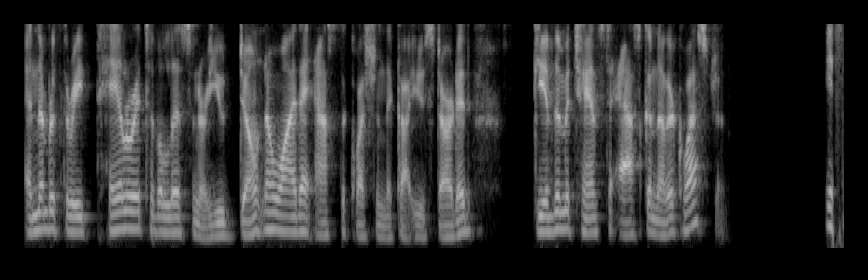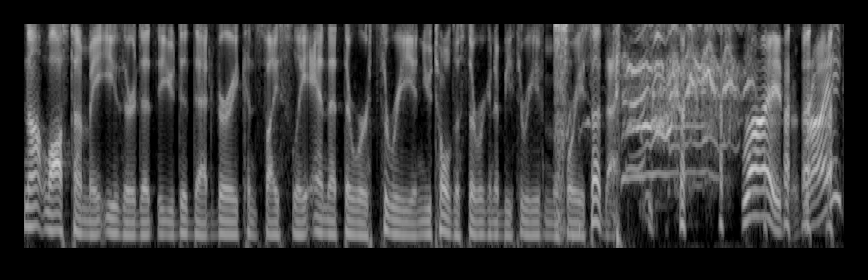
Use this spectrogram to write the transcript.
And number three, tailor it to the listener. You don't know why they asked the question that got you started. Give them a chance to ask another question. It's not lost on me either that, that you did that very concisely and that there were three, and you told us there were going to be three even before you said that. right, right?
